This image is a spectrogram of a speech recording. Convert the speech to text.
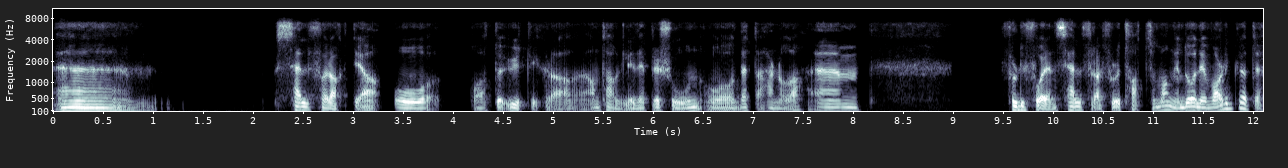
eh, Selvforakt, ja, og, og at du har utvikla antagelig depresjon og dette her nå, da. Um, for du får en selvforakt, for du har tatt så mange dårlige valg. vet Du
